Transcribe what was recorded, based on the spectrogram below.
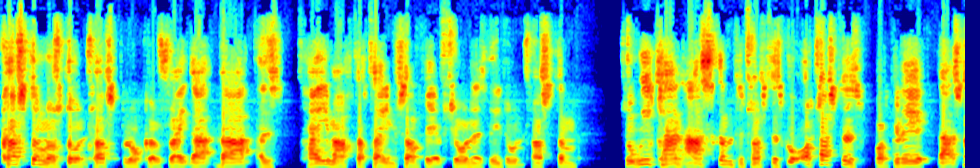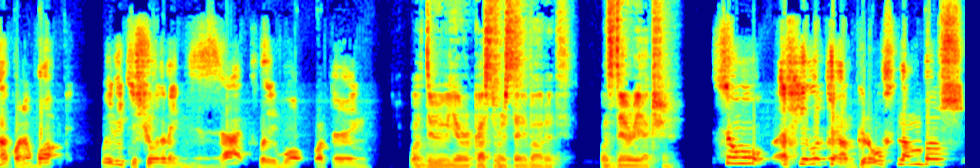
customers don't trust brokers, right? That that is time after time survey have shown us they don't trust them. So we can't ask them to trust us. Go, oh, trust us, we're great. That's not going to work we need to show them exactly what we're doing. What do your customers say about it? What's their reaction? So, if you look at our growth numbers,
